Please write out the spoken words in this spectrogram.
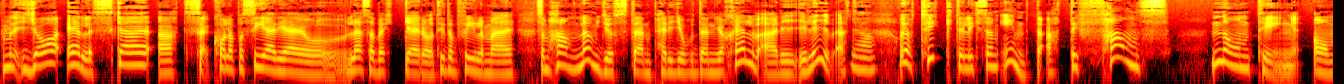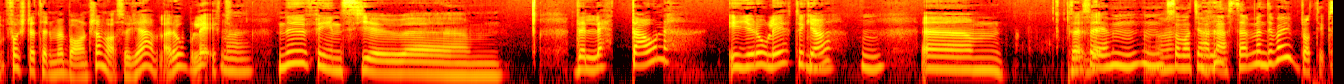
jag, jag älskar att här, kolla på serier och läsa böcker och titta på filmer som handlar om just den perioden jag själv är i i livet. Ja. Och jag tyckte liksom inte att det fanns någonting om första tiden med barn som var så jävla roligt. Nej. Nu finns ju um, The Letdown är ju rolig tycker jag. Um, jag säger mm, mm, som att jag har läst den, men det var ju ett bra tips.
